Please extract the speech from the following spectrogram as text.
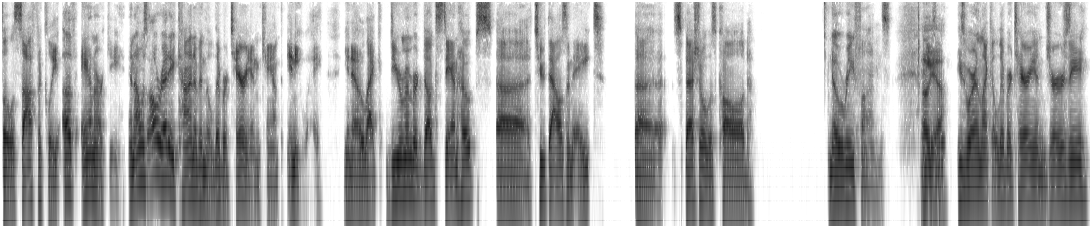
philosophically of anarchy, and I was already kind of in the libertarian camp anyway. You know, like, do you remember Doug Stanhope's uh, 2008 uh, special? It was called "No Refunds." And Oh, he's, yeah. he's wearing like a libertarian jersey,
